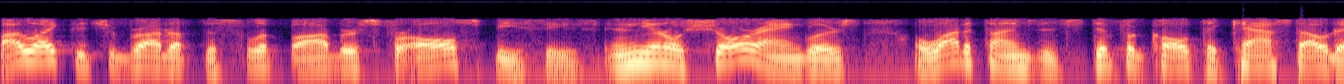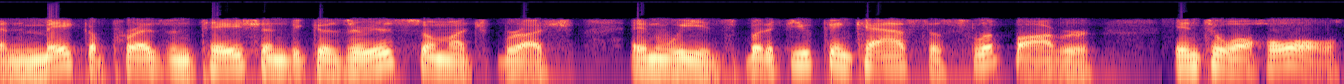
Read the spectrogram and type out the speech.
I like that you brought up the slip bobbers for all species. And, you know, shore anglers, a lot of times it's difficult to cast out and make a presentation because there is so much brush and weeds. But if you can cast a slip bobber into a hole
